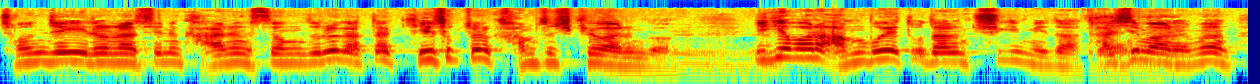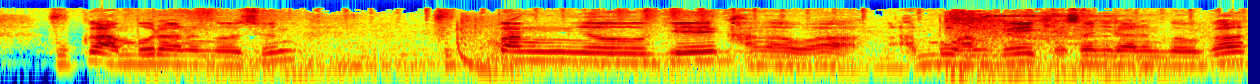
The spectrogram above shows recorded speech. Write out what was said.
전쟁이 일어날 수 있는 가능성들을 갖다 계속적으로 감소시켜 가는 것. 이게 바로 안보의 또 다른 축입니다. 다시 말하면 국가 안보라는 것은 국방력의 강화와 안보 환경의 개선이라는 거가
